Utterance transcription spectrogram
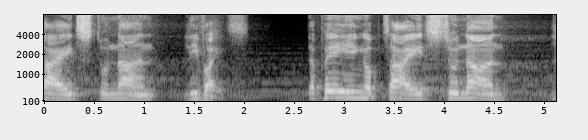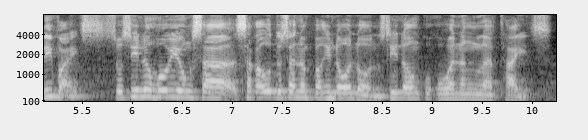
tithes to non-Levites. The paying of tithes to non-Levites. So sino ho yung sa, sa kautosan ng Panginoon noon? Sino ang kukuha ng tithes?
